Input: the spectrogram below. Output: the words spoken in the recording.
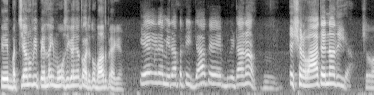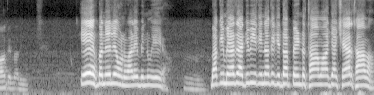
ਤੇ ਬੱਚਿਆਂ ਨੂੰ ਵੀ ਪਹਿਲਾਂ ਹੀ ਮੋਹ ਸੀਗਾ ਜਾਂ ਤੁਹਾਡੇ ਤੋਂ ਬਾਅਦ ਪੈ ਗਿਆ? ਇਹ ਜਿਹੜੇ ਮੇਰਾ ਭਤੀਜਾ ਤੇ ਬੇਟਾ ਨਾ ਇਹ ਸ਼ੁਰੂਆਤ ਇਹਨਾਂ ਦੀ ਆ। ਸ਼ੁਰੂਆਤ ਇਹਨਾਂ ਦੀ ਇਹ ਬੰਨੇ ਲਿਆਉਣ ਵਾਲੇ ਮੈਨੂੰ ਇਹ ਆ। ਬਾਕੀ ਮੈਂ ਤਾਂ ਅੱਜ ਵੀ ਕਹਿੰਦਾ ਕਿ ਜਿੱਦਾਂ ਪਿੰਡ ਥਾਂ ਵਾ ਜਾਂ ਸ਼ਹਿਰ ਥਾਂ ਵਾ,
